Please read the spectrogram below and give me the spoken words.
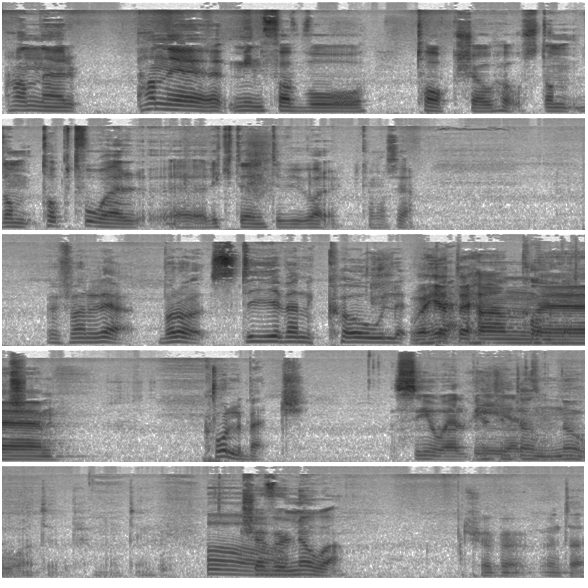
Han är, han är min favorit talkshow host. De, de topp två är eh, riktiga intervjuare kan man säga. Vem fan är det? Vadå? Steven Cole... Vad heter han? Colbert. Eh, Colbert? C-O-L-B heter inte han Noah typ? Någonting. Trevor Noah, Trevor, vänta.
